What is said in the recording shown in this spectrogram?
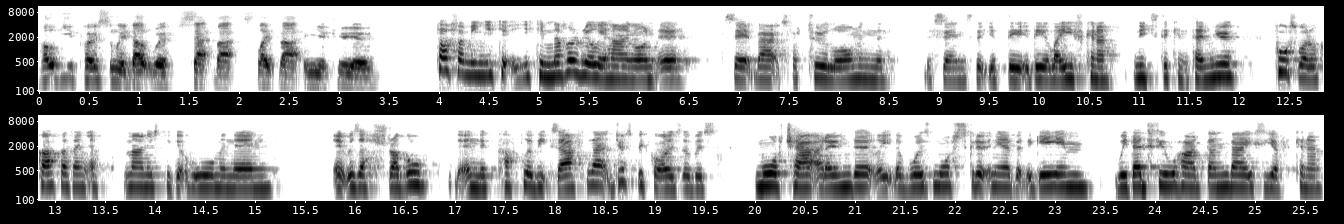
how have you personally dealt with setbacks like that in your career? Tough. I mean you can, you can never really hang on to setbacks for too long in the, the sense that your day-to-day life kind of needs to continue. Post World Cup, I think I managed to get home, and then it was a struggle in the couple of weeks after that, just because there was more chat around it. Like there was more scrutiny about the game. We did feel hard done by, so you're kind of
